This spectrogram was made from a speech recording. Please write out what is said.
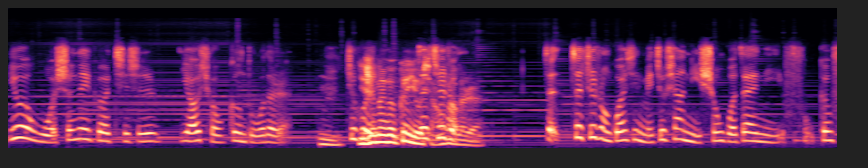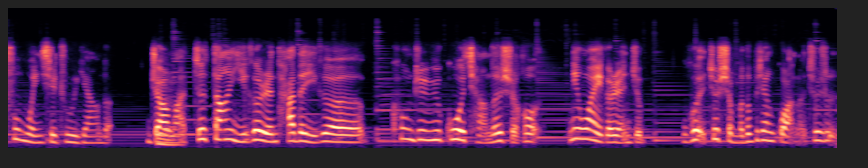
因为我是那个其实要求更多的人。嗯，就会那个更有想法的人。在在这种关系里面，就像你生活在你父跟父母一起住一样的，你知道吗？就当一个人他的一个控制欲过强的时候，另外一个人就不会就什么都不想管了，就是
